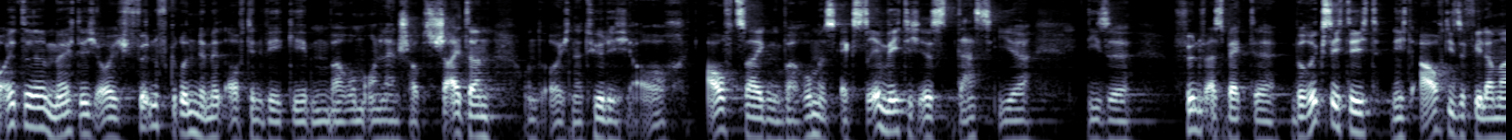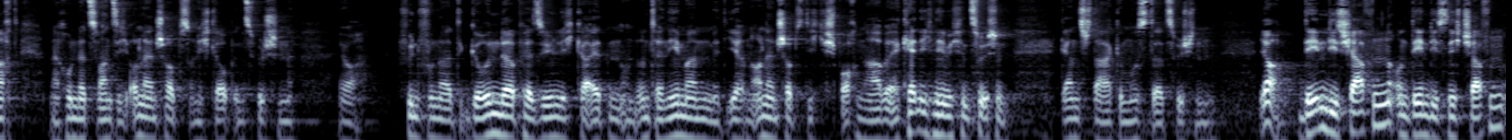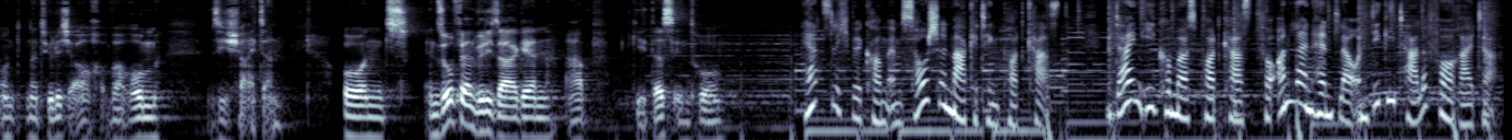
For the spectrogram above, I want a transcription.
Heute möchte ich euch fünf Gründe mit auf den Weg geben, warum Online-Shops scheitern und euch natürlich auch aufzeigen, warum es extrem wichtig ist, dass ihr diese fünf Aspekte berücksichtigt, nicht auch diese Fehler macht nach 120 Online-Shops. Und ich glaube inzwischen ja 500 Gründer, Persönlichkeiten und Unternehmern mit ihren Online-Shops, die ich gesprochen habe, erkenne ich nämlich inzwischen ganz starke Muster zwischen ja, denen, die es schaffen und denen, die es nicht schaffen und natürlich auch, warum sie scheitern. Und insofern würde ich sagen, ab geht das Intro. Herzlich willkommen im Social Marketing Podcast, dein E-Commerce Podcast für Online-Händler und digitale Vorreiter.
